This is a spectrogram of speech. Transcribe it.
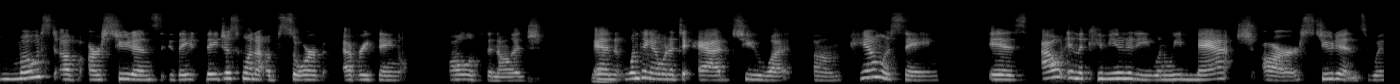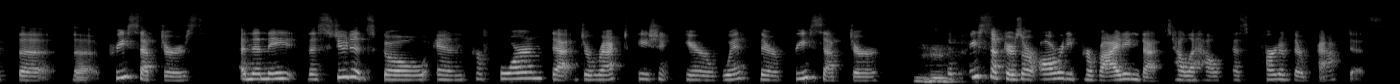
most of our students, they they just want to absorb everything, all of the knowledge. Yeah. And one thing I wanted to add to what um, Pam was saying is out in the community when we match our students with the the preceptors and then they the students go and perform that direct patient care with their preceptor the Mhm. preceptors are already providing that telehealth as part of their practice.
